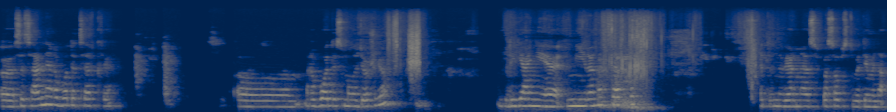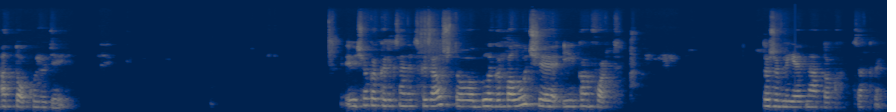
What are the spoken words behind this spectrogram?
Э, социальная работа церкви, э, работа с молодежью, влияние мира на церковь. Это, наверное, способствует именно оттоку людей. И еще, как Александр сказал, что благополучие и комфорт тоже влияет на отток церкви.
